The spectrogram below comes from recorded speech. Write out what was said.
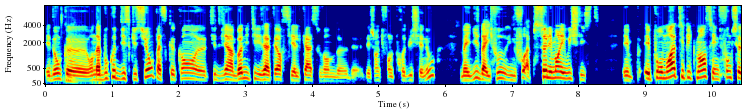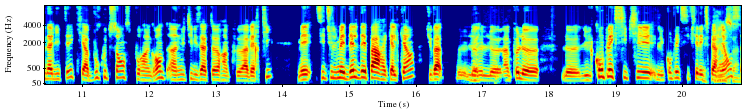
Et donc, on a beaucoup de discussions parce que quand, tu deviens un bon utilisateur, qui est le cas souvent de de des gens qui font le produit chez nous, bah, ils disent: «Bah, il faut il nous faut absolument les wishlists» et et pour moi, typiquement, c'est une fonctionnalité qui a beaucoup de sens pour un grand un utilisateur un peu averti, mais si tu le mets dès le départ à quelqu'un, tu vas le Oui, le un peu le le lui complexifier lui complexifier l'expérience,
